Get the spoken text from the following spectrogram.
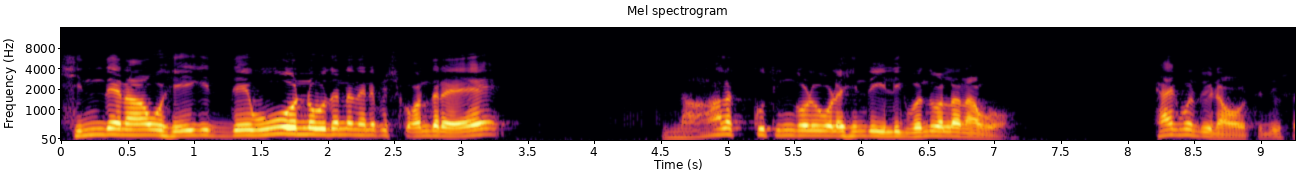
ಹಿಂದೆ ನಾವು ಹೇಗಿದ್ದೆವು ಅನ್ನುವುದನ್ನು ನೆನಪಿಸ್ಕೊ, ಅಂದರೆ ನಾಲ್ಕು ತಿಂಗಳುಗಳ ಹಿಂದೆ ಇಲ್ಲಿಗೆ ಬಂದವಲ್ಲ ನಾವು. ಹೇಗೆ ಬಂದ್ವಿ ನಾವು ಅವತ್ತಿನ ದಿವಸ?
